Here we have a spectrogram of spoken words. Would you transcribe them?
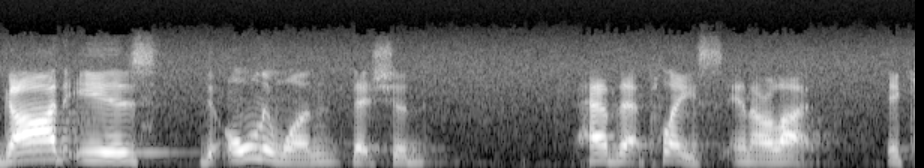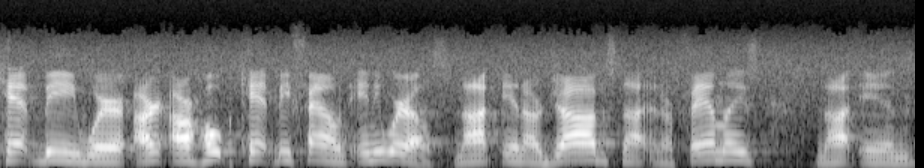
God is the only one that should have that place in our life. It can't be where our, our hope can't be found anywhere else, not in our jobs, not in our families, not in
